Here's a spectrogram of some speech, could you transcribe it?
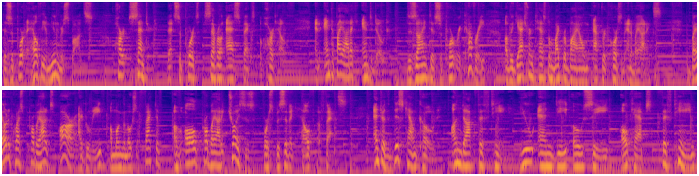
to support a healthy immune response, Heart Centered that supports several aspects of heart health, an antibiotic antidote designed to support recovery of the gastrointestinal microbiome after a course of antibiotics. The BiotiQuest probiotics are, I believe, among the most effective of all probiotic choices for specific health effects. Enter the discount code UNDOC15 UNDOC, all caps 15,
